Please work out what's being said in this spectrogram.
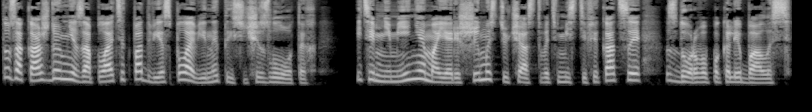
то за каждую мне заплатят по две с половиной тысячи злотых. И тем не менее моя решимость участвовать в мистификации здорово поколебалась.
